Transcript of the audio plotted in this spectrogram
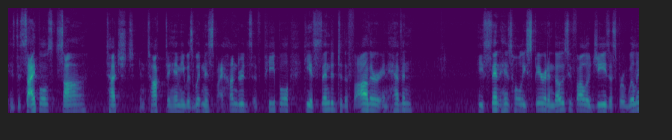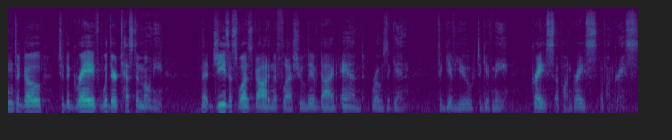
His disciples saw, touched, and talked to him. He was witnessed by hundreds of people. He ascended to the Father in heaven. He sent His Holy Spirit, and those who followed Jesus were willing to go to the grave with their testimony that Jesus was God in the flesh who lived, died, and rose again to give you, to give me grace upon grace upon grace.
